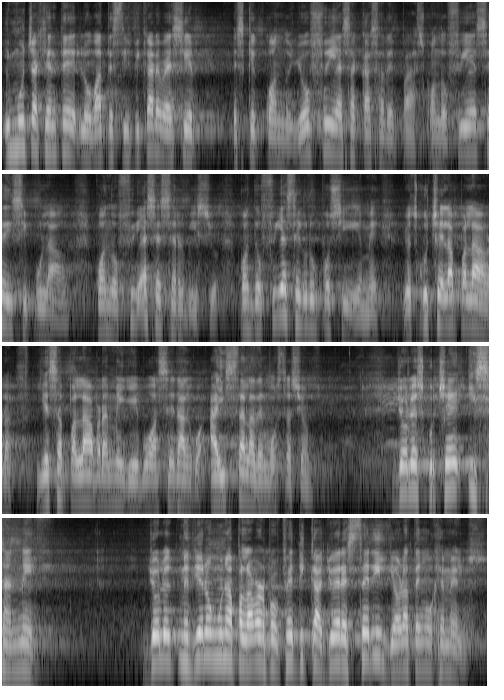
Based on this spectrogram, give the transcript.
Y mucha gente lo va a testificar y va a decir, es que cuando yo fui a esa casa de paz, cuando fui a ese discipulado, cuando fui a ese servicio, cuando fui a ese grupo Sígueme, yo escuché la palabra y esa palabra me llevó a hacer algo. Ahí está la demostración. Yo lo escuché y sané. Yo me dieron una palabra profética, yo era estéril y ahora tengo gemelos.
